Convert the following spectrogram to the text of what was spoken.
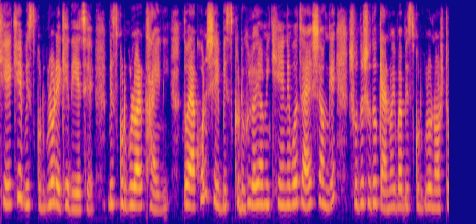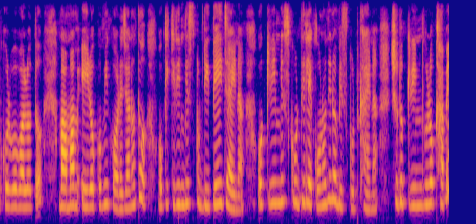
খেয়ে খেয়ে বিস্কুটগুলো রেখে দিয়েছে। বিস্কুটগুলো আর খায়নি তো এখন সেই বিস্কুটগুলোই আমি খেয়ে নেব চায়ের সঙ্গে। শুধু শুধু কেনই বা বিস্কুটগুলো নষ্ট করব বলো তো? মামাম এইরকমই করে জানো তো? ওকে ক্রিম বিস্কুট দিতেই চাই না। ও ক্রিম বিস্কুট দিলে কোনো দিনও বিস্কুট খায় না। শুধু ক্রিমগুলো খাবে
